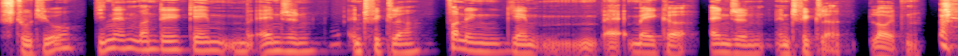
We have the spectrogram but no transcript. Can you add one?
Studio. Wie nennt man die Game Engine Entwickler? Von den Game Maker Engine Entwickler Leuten.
